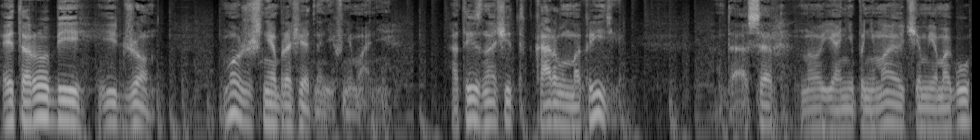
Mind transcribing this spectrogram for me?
«Это Робби и Джон. Можешь не обращать на них внимания. А ты, значит, Карл Макриди?» «Да, сэр, но я не понимаю, чем я могу...»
